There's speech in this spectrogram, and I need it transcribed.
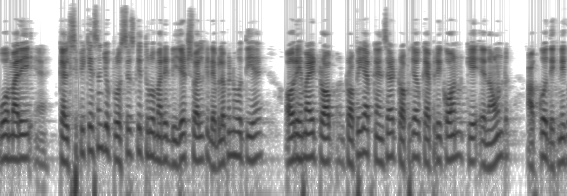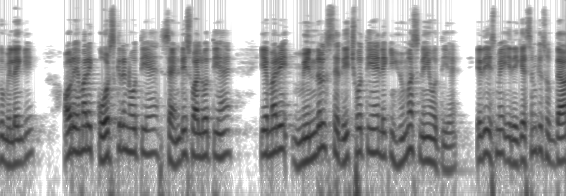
वो हमारी कैल्सिफिकेशन जो प्रोसेस के थ्रू हमारी डिजर्ट सॉइल की डेवलपमेंट होती है और ये हमारी tropic of cancer tropic of capricorn के अराउंड आपको देखने को मिलेंगी। और ये हमारी कोर्स ग्रेन होती है सैंडी सॉइल होती हैं ये हमारी मिनरल्स से रिच होती हैं लेकिन ह्यूमस नहीं होती है। यदि इसमें इरीगेशन की सुविधा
